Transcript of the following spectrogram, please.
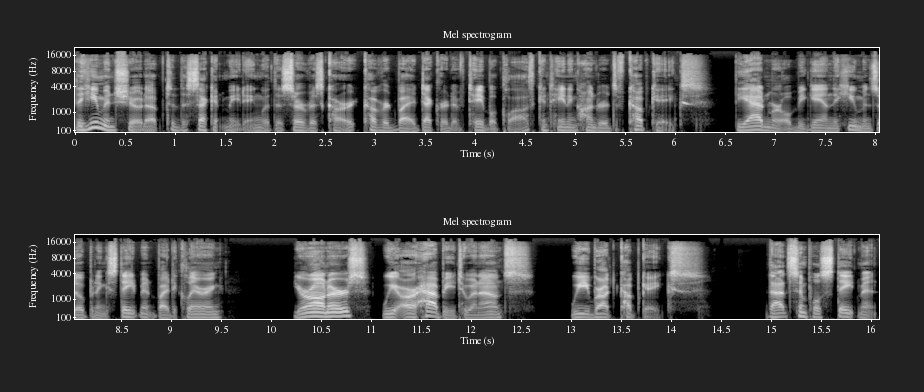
The humans showed up to the second meeting with a service cart covered by a decorative tablecloth containing hundreds of cupcakes. The Admiral began the humans' opening statement by declaring, Your Honors, we are happy to announce we brought cupcakes. That simple statement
